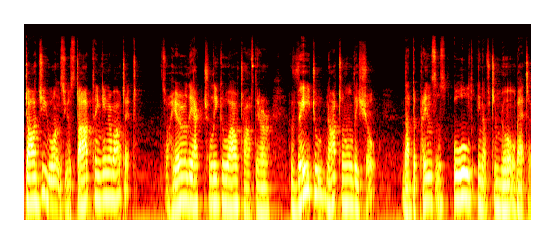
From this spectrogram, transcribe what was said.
dodgy once you start thinking about it. So here they actually go out of their way to not only show that the prince is old enough to know better,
